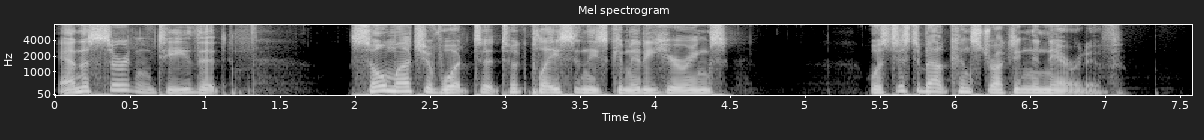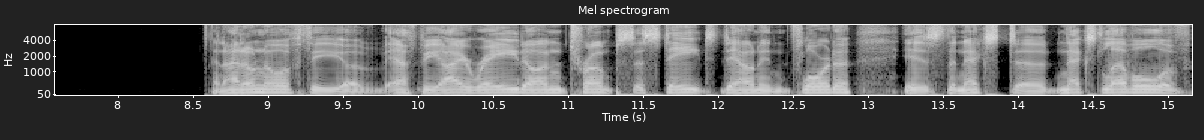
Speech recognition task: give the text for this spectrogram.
and the certainty that so much of what t- took place in these committee hearings was just about constructing a narrative. And I don't know if the uh, FBI raid on Trump's estate down in Florida is the next uh, next level of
